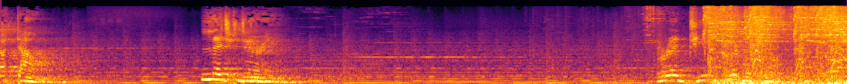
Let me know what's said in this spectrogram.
Shut down. Legendary. Red team triple kill.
